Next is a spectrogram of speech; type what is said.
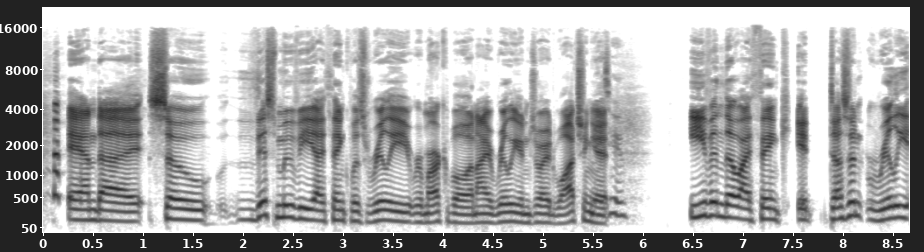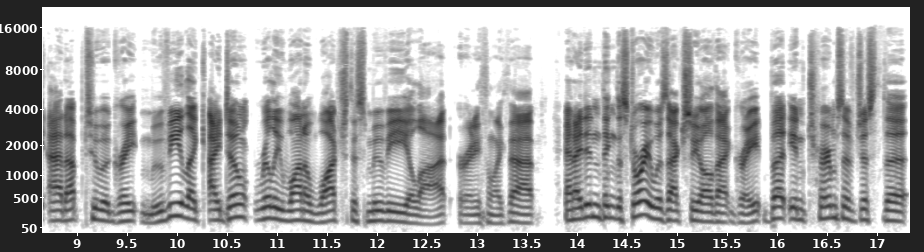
and uh, so this movie, I think, was really remarkable, and I really enjoyed watching it too. even though I think it doesn't really add up to a great movie, like I don't really want to watch this movie a lot or anything like that. And I didn't think the story was actually all that great, but in terms of just the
